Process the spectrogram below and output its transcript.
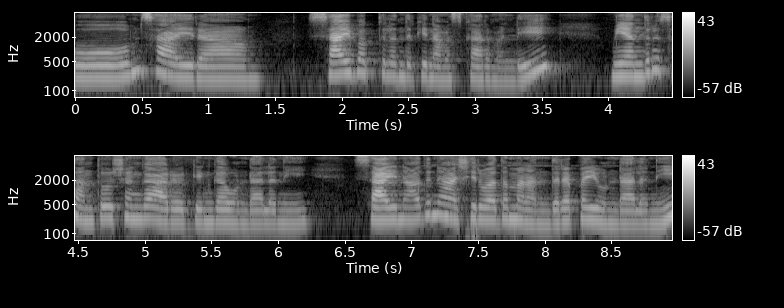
ఓం సాయిరామ్. సాయి భక్తులందరికీ నమస్కారం అండి మీ అందరూ సంతోషంగా ఆరోగ్యంగా ఉండాలని సాయినాథుని ఆశీర్వాదం మనందరిపై ఉండాలని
